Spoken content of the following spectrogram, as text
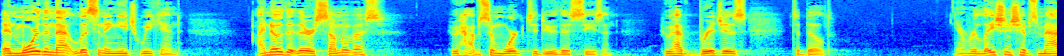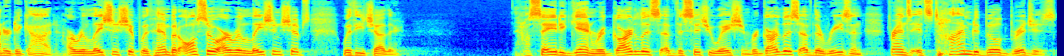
and more than that listening each weekend, I know that there are some of us who have some work to do this season, who have bridges to build. You know, relationships matter to God, our relationship with Him, but also our relationships with each other. And I'll say it again, regardless of the situation, regardless of the reason, friends, it's time to build bridges.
